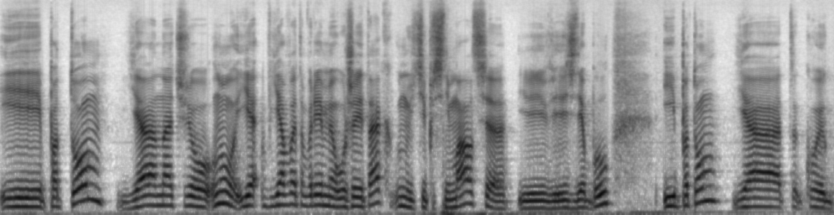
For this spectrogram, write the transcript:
И потом я начал, ну, я, я в это время уже и так, ну, типа, снимался и везде был. И потом я такой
